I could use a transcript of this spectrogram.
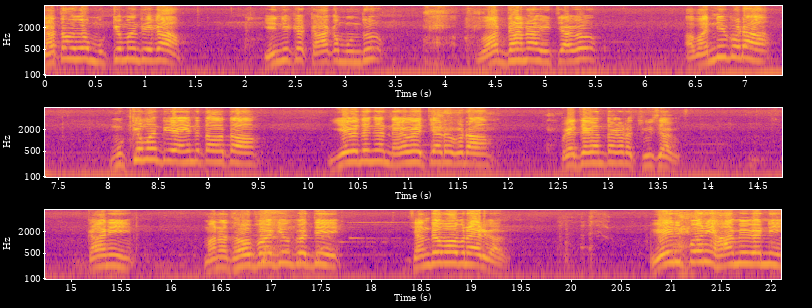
గతంలో ముఖ్యమంత్రిగా ఎన్నిక కాకముందు వాగ్దానాలు ఇచ్చారు. అవన్నీ కూడా ముఖ్యమంత్రి అయిన తర్వాత ఏ విధంగా నెరవేర్చాడో కూడా ప్రజలంతా కూడా చూశారు. కానీ మన దౌర్భాగ్యం కొద్దీ చంద్రబాబు నాయుడు గారు వేరిపోని హామీవన్నీ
